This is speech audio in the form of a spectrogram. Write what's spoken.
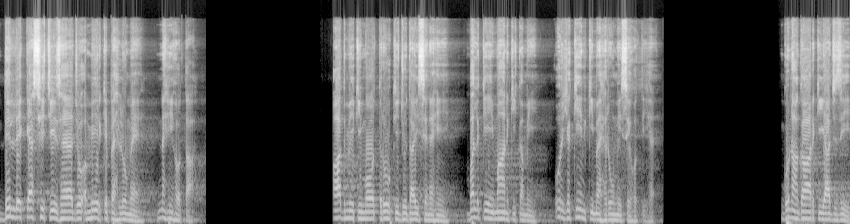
दिल एक ऐसी चीज़ है जो अमीर के पहलू में नहीं होता। आदमी की मौत रूह की जुदाई से नहीं, बल्कि ईमान की कमी और यकीन की महरूमी से होती है। गुनागार की आजजी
